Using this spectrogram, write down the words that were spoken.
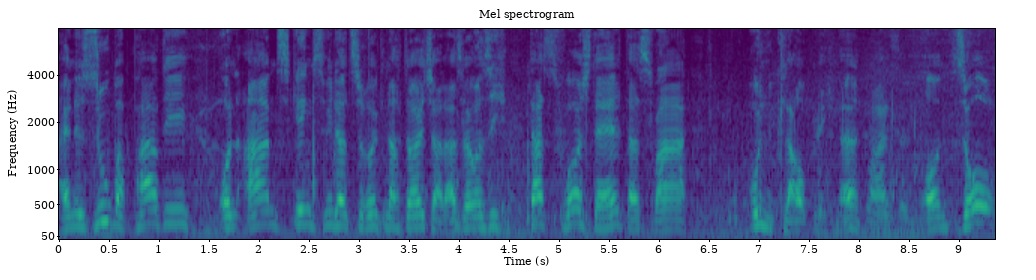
eine super Party und abends ging es wieder zurück nach Deutschland. Also wenn man sich das vorstellt, das war unglaublich. Ne? Wahnsinn. Und so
